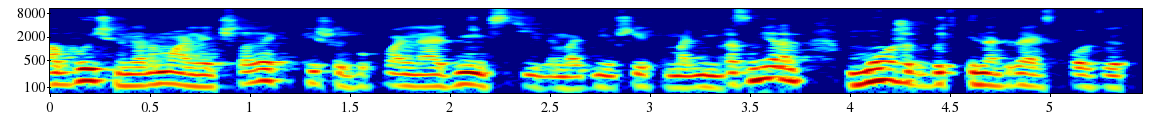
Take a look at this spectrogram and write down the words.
Обычный нормальный человек пишет буквально одним стилем, одним шрифтом, одним размером, может быть, иногда использует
